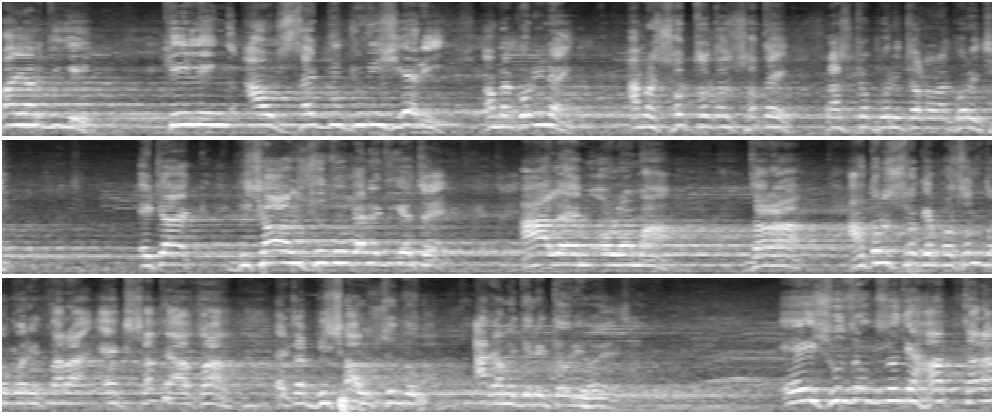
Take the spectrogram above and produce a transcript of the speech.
ফায়ার দিয়ে কিলিং আউটসাইড দি জুডিশিয়ারি আমরা করি নাই। আমরা স্বচ্ছতার সাথে রাষ্ট্র পরিচালনা করেছি। এটা এক বিশাল সুযোগ এনে দিয়েছে আলেম ওলমা যারা আদর্শকে পছন্দ করে, তারা একসাথে আসার একটা বিশাল সুযোগ আগামী দিনে তৈরি হয়েছে। এই সুযোগ যদি হাতছাড়া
